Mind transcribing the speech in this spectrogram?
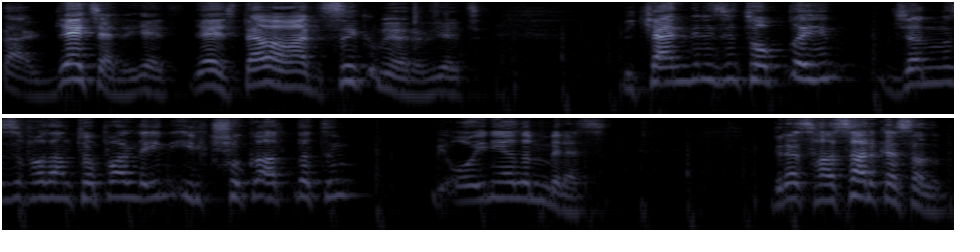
Tamam geç hadi geç. Geç tamam hadi sıkmıyorum geç. Bir kendinizi toplayın. Canınızı falan toparlayın. İlk şoku atlatın. Bir oynayalım biraz. Biraz hasar kasalım.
